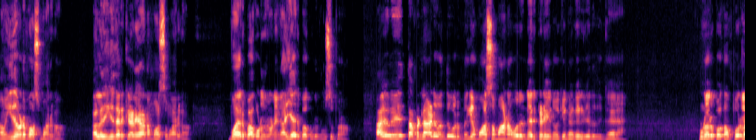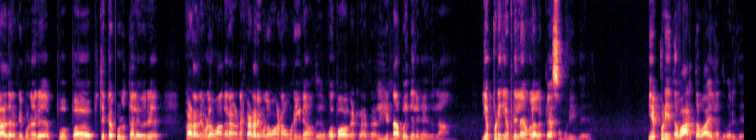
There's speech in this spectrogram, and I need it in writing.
அவன் இதை விட மோசமாக இருக்கான். அல்லது இதற்கிடையான மோசமாக இருக்கான். மூவாயிரம் ரூபாய் கொடுக்கணும் ஐயாயிரம் ரூபாய் கொடுக்கணும் உசுப்புறான். ஆகவே தமிழ்நாடு வந்து ஒரு மிக மோசமான ஒரு நெருக்கடியை நோக்கி நகர்கிறதுங்க. இன்னொரு பக்கம் பொருளாதார நிபுணர் இப்போ திட்டக்குழு தலைவர் கடன் இவ்வளோ வாங்குறாங்கன்னா கடன் இவ்வளோ வாங்கினா உனிங்கன்னா வந்து உங்கள் அப்பாவை கட்டுறாரு. என்ன பதிலுங்க இதெல்லாம்? எப்படிங்க இப்படிலாம் இவங்களால பேச முடியுது? எப்படி இந்த வார்த்தை வாயிலேருந்து வருது?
